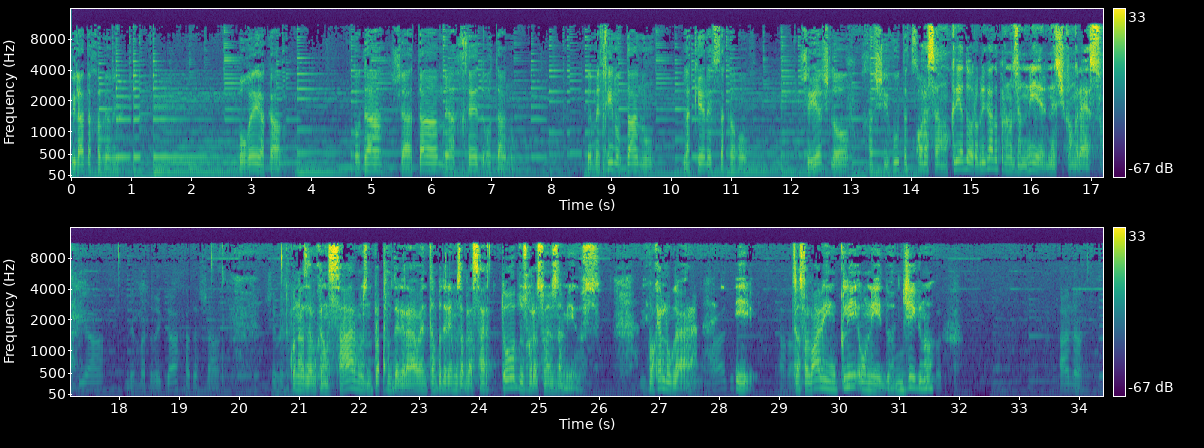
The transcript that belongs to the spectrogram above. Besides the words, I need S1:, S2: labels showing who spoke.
S1: תפילת החברים. בורא יקר, תודה שאתה מאחד אותנו ומכין אותנו לכנס הקרוב, שיש לו חשיבות עצומה.
S2: Oração. Criador, obrigado por nos unir neste congresso.
S1: למדרגה חדשה
S2: Quando nós alcançarmos no próximo degrau, então poderemos abraçar todos os corações dos amigos, em qualquer lugar, e transformar em cli unido, digno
